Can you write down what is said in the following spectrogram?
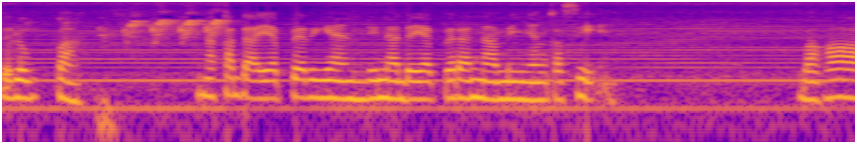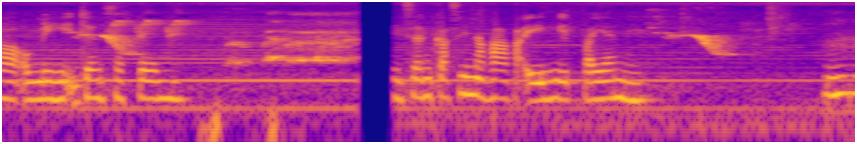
Tulog pa. Nakadiaper yan. Dinadiaperan namin yan kasi baka umihi dyan sa foam. Minsan kasi nakakaihi pa yan eh. Huh?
